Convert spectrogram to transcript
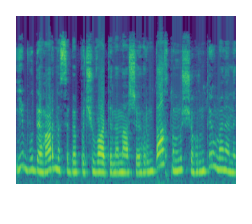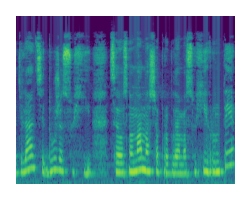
і буде гарно себе почувати на наших ґрунтах, тому що ґрунти у мене на ділянці дуже сухі. Це основна наша проблема. Сухі ґрунти,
